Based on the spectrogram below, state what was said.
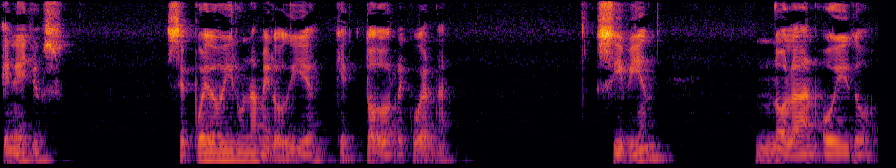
En ellos se puede oír una melodía que todos recuerdan, si bien no la han oído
